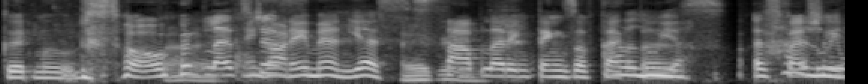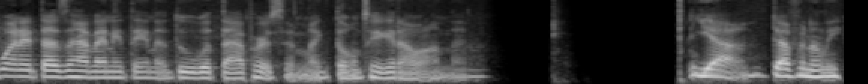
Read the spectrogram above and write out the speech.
good mood. So Right. let's Thank just God, amen. Yes. Stop letting things affect Hallelujah. us. Especially Hallelujah. when it doesn't have anything to do with that person. Like don't take it out on them. Yeah, definitely.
